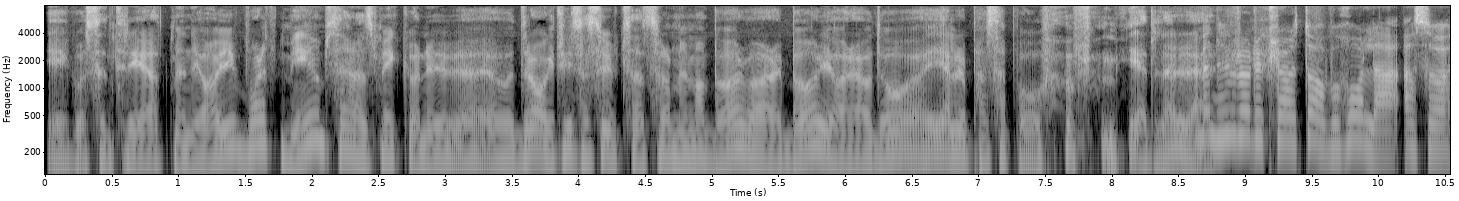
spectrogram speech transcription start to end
egocentrerat. Men jag har ju varit med om så här mycket och nu eh, och dragit vissa slutsatser om hur man bör vara, bör göra. Och då gäller det att passa på att förmedla det där. Men hur har du klarat av att hålla, alltså,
